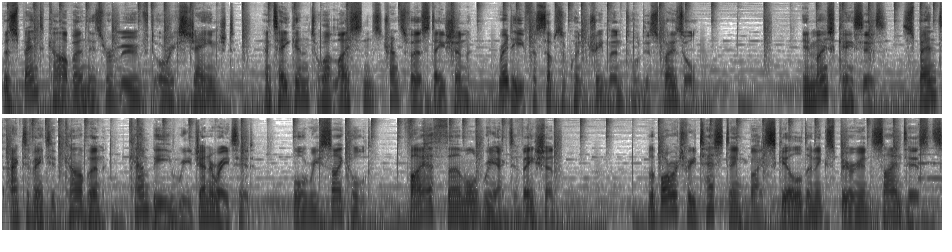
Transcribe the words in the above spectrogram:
the spent carbon is removed or exchanged and taken to a licensed transfer station ready for subsequent treatment or disposal. In most cases, spent activated carbon can be regenerated or recycled via thermal reactivation. Laboratory testing by skilled and experienced scientists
